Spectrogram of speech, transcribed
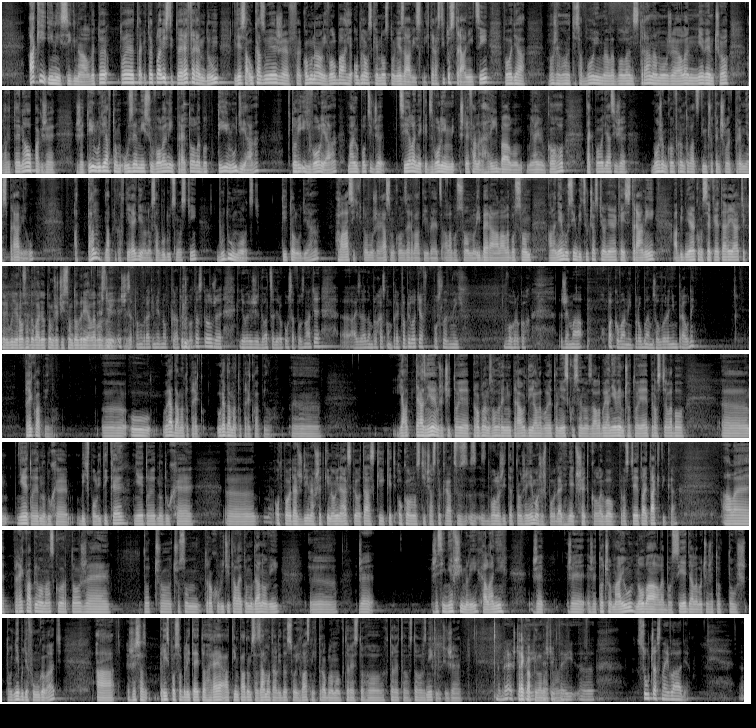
Aký iný signál? To je, to je, to je plebiscit, to je referendum, kde sa ukazuje, že v komunálnych voľbách je obrovské množstvo nezávislých. Teraz títo straníci povedia, bože môj, to sa bojíme, lebo len strana môže, ale neviem čo. Ale to je naopak, že, že tí ľudia v tom území sú volení preto, lebo tí ľudia, ktorí ich volia, majú pocit, že cieľene, keď zvolím Štefana Hríba alebo ja neviem koho, tak povedia si, že môžem konfrontovať s tým, čo ten človek pre mňa spravil. A tam, napríklad v tých regiónoch, sa v budúcnosti budú môcť títo ľudia hlásiť k tomu, že ja som konzervatívec, alebo som liberál, alebo som... Ale nemusím byť súčasťou nejakej strany a byť v nejakom sekretariáte, ktorý bude rozhodovať o tom, že či som dobrý alebo ešte, zlý. Ešte sa k tomu vrátim jednou krátkou otázkou, že keď hovoríš, že 20 rokov sa poznáte, aj s Radom Procházkom prekvapilo ťa v posledných dvoch rokoch, že má opakovaný problém s hovorením pravdy? Prekvapilo. Uh, u, u, Rada ma to prek, u Rada ma to prekvapilo. Uh, ja teraz neviem, že či to je problém s hovorením pravdy, alebo je to neskúsenosť, alebo ja neviem, čo to je, proste, lebo uh, nie je to jednoduché byť v politike, nie je to jednoduché odpovedať vždy na všetky novinárske otázky, keď okolnosti častokrát sú z, z, dôležité v tom, že nemôžeš povedať hneď všetko, lebo proste je to aj taktika. Ale prekvapilo ma skôr to, že to, čo, čo som trochu vyčítal aj tomu Danovi, uh, že, že si nevšimli chalani, že, že, že to, čo majú, nová alebo sieť, alebo čo, že to, to už to nebude fungovať a že sa prispôsobili tejto hre a tým pádom sa zamotali do svojich vlastných problémov, ktoré z toho, ktoré to, z toho vznikli. Čiže Dobre, ešte prekvapilo tej, ešte k no. tej e, súčasnej vláde.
